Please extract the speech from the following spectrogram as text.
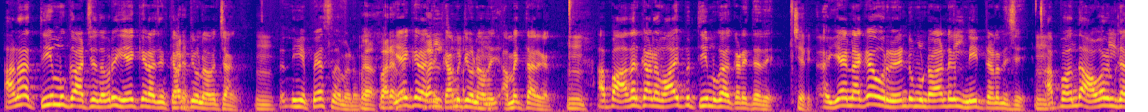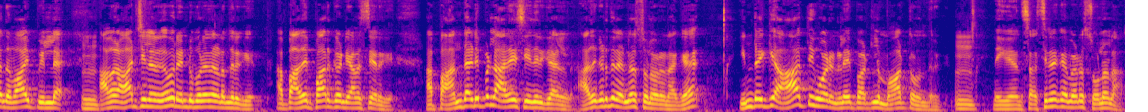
ஆனா திமுக ஆட்சி பிறகு ஏ கே ராஜன் கமிட்டி ஒன்று அமைச்சாங்க. நீங்க பேசலாம் madam. A K Rajan committee ஒன்று அமை- அமைத்தார்கள். அப்ப அதற்கான வாய்ப்பு திமுக கிடைத்தது. சரி. ஏன்னாக்கா ஒரு ரெண்டு மூன்று ஆண்டுகள் நீட் நடந்துச்சு. அப்ப வந்து அவர்களுக்கு அந்த வாய்ப்பு இல்ல. அவர் ஆட்சியில் இருக்கவர் ரெண்டு முறை தான் நடந்திருக்கு. அப்ப அதை பார்க்க வேண்டிய அவசியம் இருக்கு. அப்ப அந்த அடிப்படையில் அதை செய்திருக்கிறார்கள். அதுக்கடுத்து நான் என்ன சொல்ல வரேனாக்க இன்றைக்கு அதிமுக நிலைப்பாட்டில் மாற்றம் வந்திருக்கு. இன்னைக்கு சசிரேகா மேடம் சொல்லலாம்.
